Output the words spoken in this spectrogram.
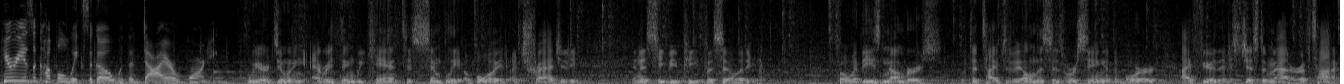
Here he is a couple weeks ago with a dire warning. We are doing everything we can to simply avoid a tragedy in a CBP facility. But with these numbers, with the types of illnesses we're seeing at the border, I fear that it's just a matter of time.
